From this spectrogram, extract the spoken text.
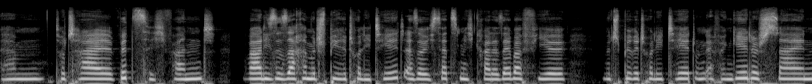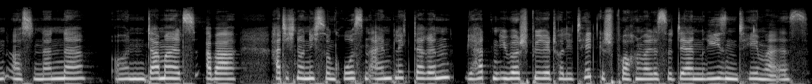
ähm, total witzig fand, war diese Sache mit Spiritualität. Also ich setze mich gerade selber viel mit Spiritualität und evangelisch sein auseinander. Und damals aber hatte ich noch nicht so einen großen Einblick darin. Wir hatten über Spiritualität gesprochen, weil das so deren Riesenthema ist.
